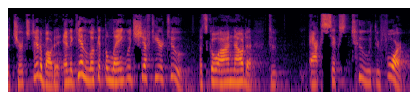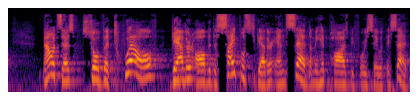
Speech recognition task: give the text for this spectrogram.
the church did about it. And again, look at the language shift here, too. Let's go on now to, to Acts 6 2 through 4. Now it says, So the 12 gathered all the disciples together and said, Let me hit pause before we say what they said.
